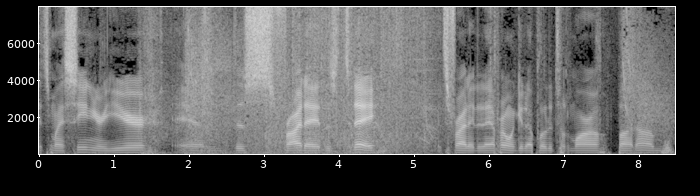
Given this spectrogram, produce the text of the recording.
it's my senior year, and this Friday, this today, it's Friday today. I probably won't get it uploaded till tomorrow, but um,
